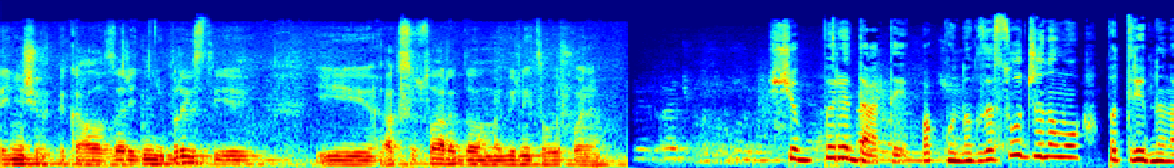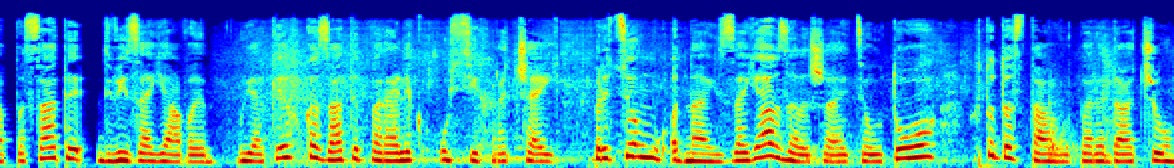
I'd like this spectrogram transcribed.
інше впікали зарядні пристрої і аксесуари до мобільних телефонів. Щоб передати пакунок засудженому, потрібно написати дві заяви, у яких вказати перелік усіх речей. При цьому одна із заяв залишається у того, хто доставив передачу.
